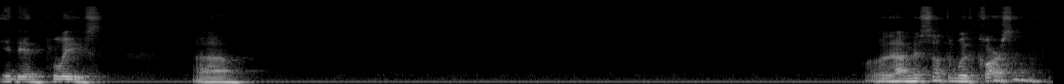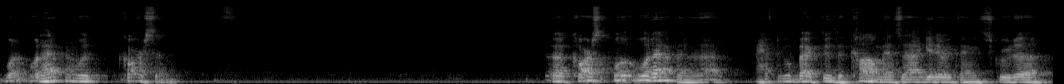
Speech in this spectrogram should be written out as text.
Indian police. Um, well, did I miss something with Carson? What what happened with Carson? Uh, Carson, what, what happened? And I have to go back through the comments and I get everything screwed up.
